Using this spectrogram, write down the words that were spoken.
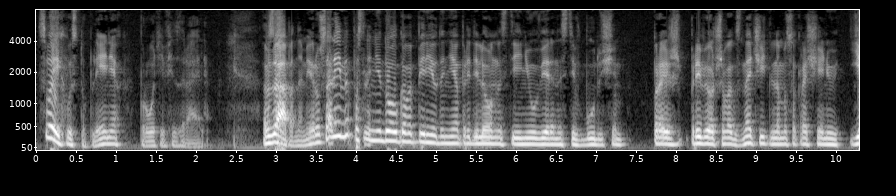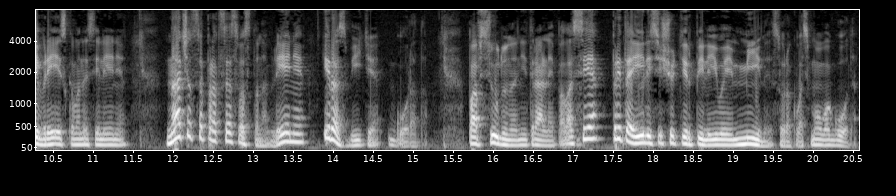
в своих выступлениях против Израиля. В Западном Иерусалиме после недолгого периода неопределенности и неуверенности в будущем, приведшего к значительному сокращению еврейского населения, начался процесс восстановления и развития города. Повсюду на нейтральной полосе притаились еще терпеливые мины 48 -го года.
